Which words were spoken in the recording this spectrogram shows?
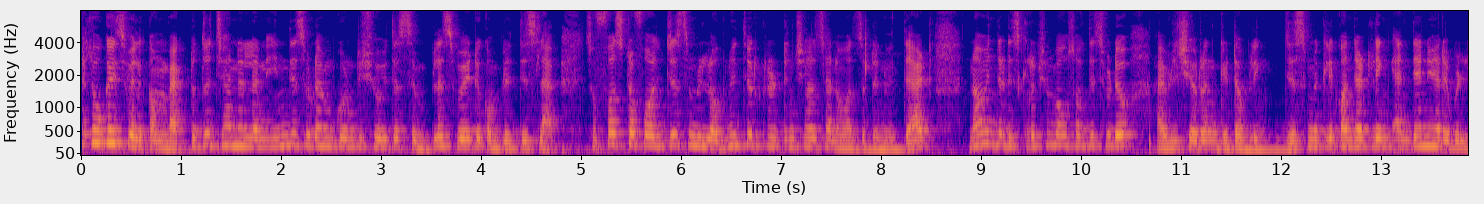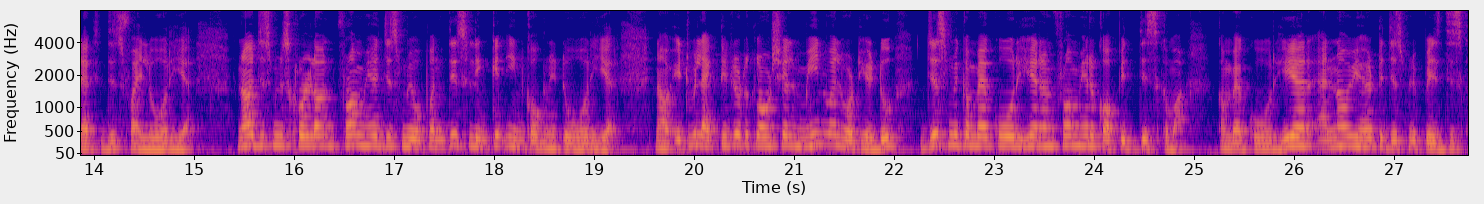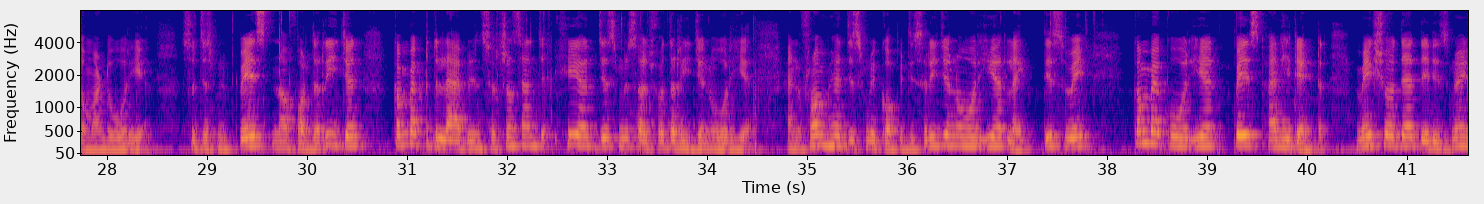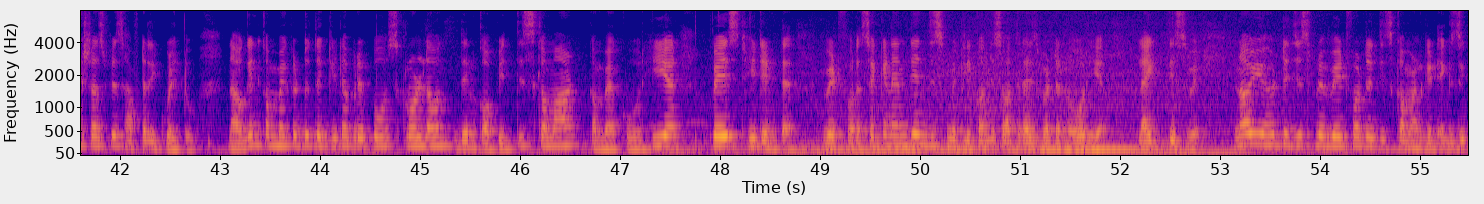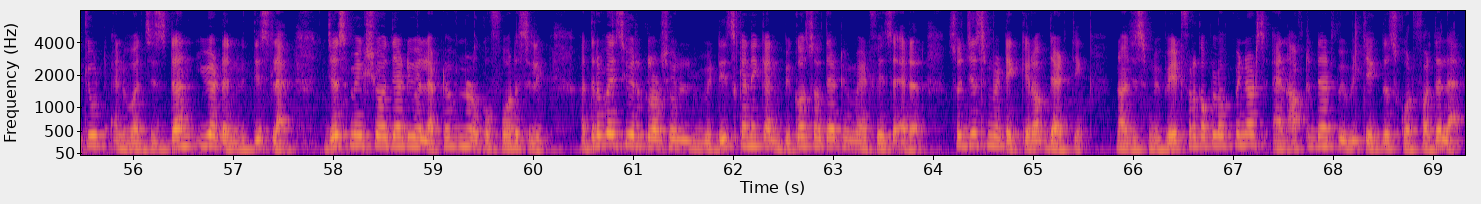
Hello guys, welcome back to the channel and in this video I'm going to show you the simplest way to complete this lab. So first of all just simply log in with your credentials and once you're done with that, now in the description box of this video I will share one github link. Just click on that link and then you are able to access this file over here now just me scroll down. From here just me open this link in incognito over here. Now it will activate cloud shell. Meanwhile what you do just me come back over here and from here copy this command. Come back over here and now you have to just me paste this command over here. So just me paste. Now for the region come back to the lab instructions and here just me search for the region over here. And from here just me copy this region over here like this way come back over here paste and hit enter. Make sure that there is no extra space after equal to. Now again come back to the github repo scroll down then copy this command come back over here paste hit enter. Wait for a second and then just click on this authorize button over here like this way now you have to just wait for the, this command get execute and once it's done you are done with this lab. Just make sure that your laptop will not go for a sleep. Otherwise your cloud will be disconnected and because of that you might face an error. So just take care of that thing. Now just wait for a couple of minutes and after that we will check the score for the lab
